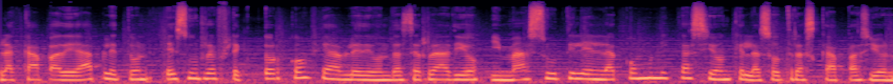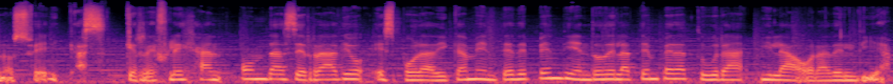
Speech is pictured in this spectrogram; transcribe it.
La capa de Appleton es un reflector confiable de ondas de radio y más útil en la comunicación que las otras capas ionosféricas, que reflejan ondas de radio esporádicamente dependiendo de la temperatura y la hora del día.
